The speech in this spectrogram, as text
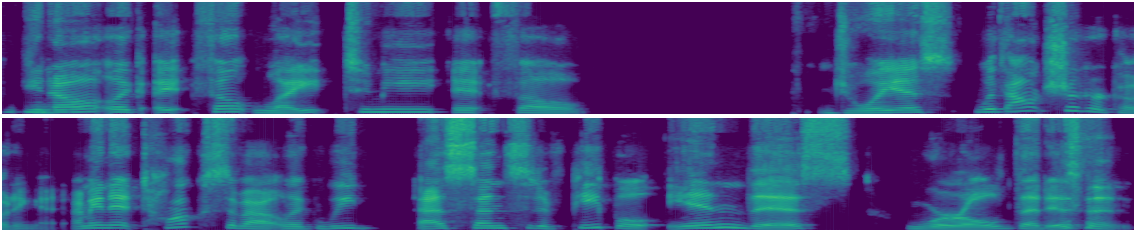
You mm-hmm. know like it felt light to me. It felt joyous without sugarcoating it. I mean, it talks about like we, as sensitive people in this world that isn't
